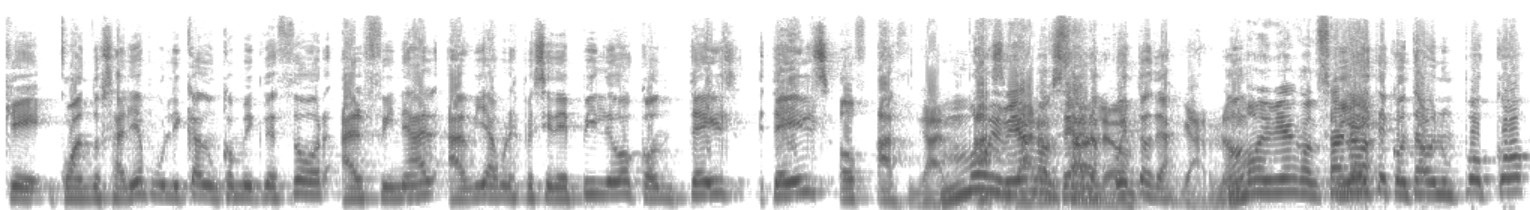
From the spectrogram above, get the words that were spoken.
que cuando salía publicado un cómic de Thor, al final había una especie de epílogo con Tales, Tales of Asgard. Muy Asgard, bien, O sea, los Gonzalo. cuentos de Asgard, ¿no? Muy bien, Gonzalo. Y ahí te contaban un poco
